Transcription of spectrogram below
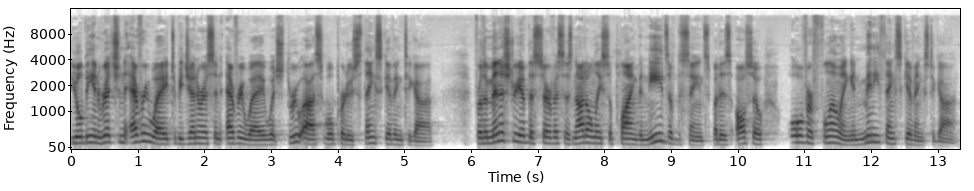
You will be enriched in every way to be generous in every way, which through us will produce thanksgiving to God. For the ministry of this service is not only supplying the needs of the saints, but is also overflowing in many thanksgivings to God.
